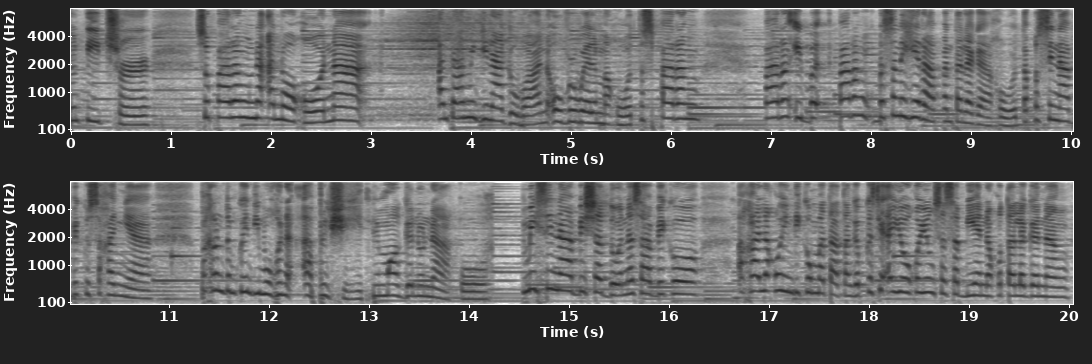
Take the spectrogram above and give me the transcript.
yung teacher. So parang naano ko na ang daming ginagawa, na overwhelm ako. Tapos parang parang iba, parang basta nahihirapan talaga ako. Tapos sinabi ko sa kanya, pakiramdam ko hindi mo ko na-appreciate. May mga ganun na ako. May sinabi siya doon na sabi ko, akala ko hindi ko matatanggap kasi ayoko yung sasabihan ako talaga ng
